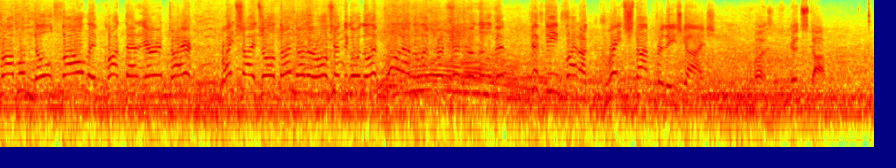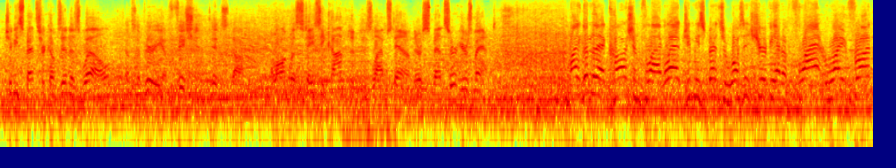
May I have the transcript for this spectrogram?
problem, no foul. They've caught that errant tire. Right side's all done. Now they're all set to go in the left. Pulling out the left front fender a little bit. 15 flat. A great stop for these guys. Was it was a good stop. Jimmy Spencer comes in as well, That was a very efficient pit stop. along with Stacy Compton, whose lap's down. There's Spencer. Here's Matt. Mike, under that caution flag lap, Jimmy Spencer wasn't sure if he had a flat right front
